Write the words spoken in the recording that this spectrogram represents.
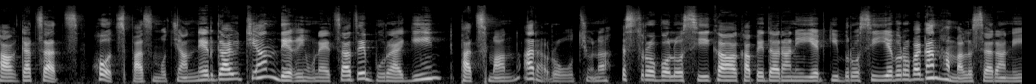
փաղկացած հոց բազմության ներկայության դեղի ունեցած է Բուրագին Պացման արարողությունը Ստրոբոլոսի քաղաքապետարանի եւ Գիբրոսի եվրոպական համալսարանի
